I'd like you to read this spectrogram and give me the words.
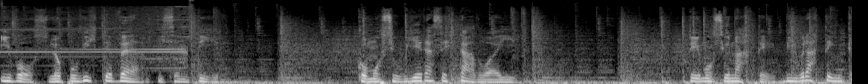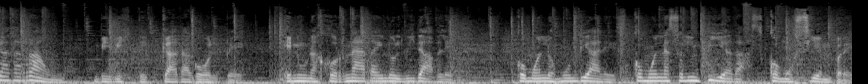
y vos lo pudiste ver y sentir como si hubieras estado ahí. Te emocionaste, vibraste en cada round, viviste cada golpe, en una jornada inolvidable, como en los mundiales, como en las Olimpiadas, como siempre,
